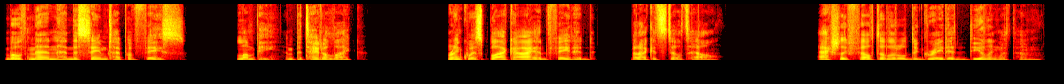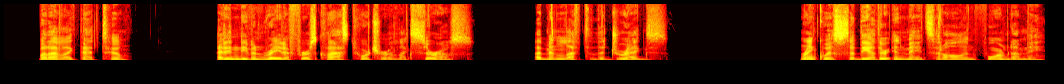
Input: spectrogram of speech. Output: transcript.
Both men had the same type of face, lumpy and potato like. Rehnquist's black eye had faded, but I could still tell. I actually felt a little degraded dealing with him, but I liked that too. I didn't even rate a first class torturer like Suros. I'd been left to the dregs. Rehnquist said the other inmates had all informed on me.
